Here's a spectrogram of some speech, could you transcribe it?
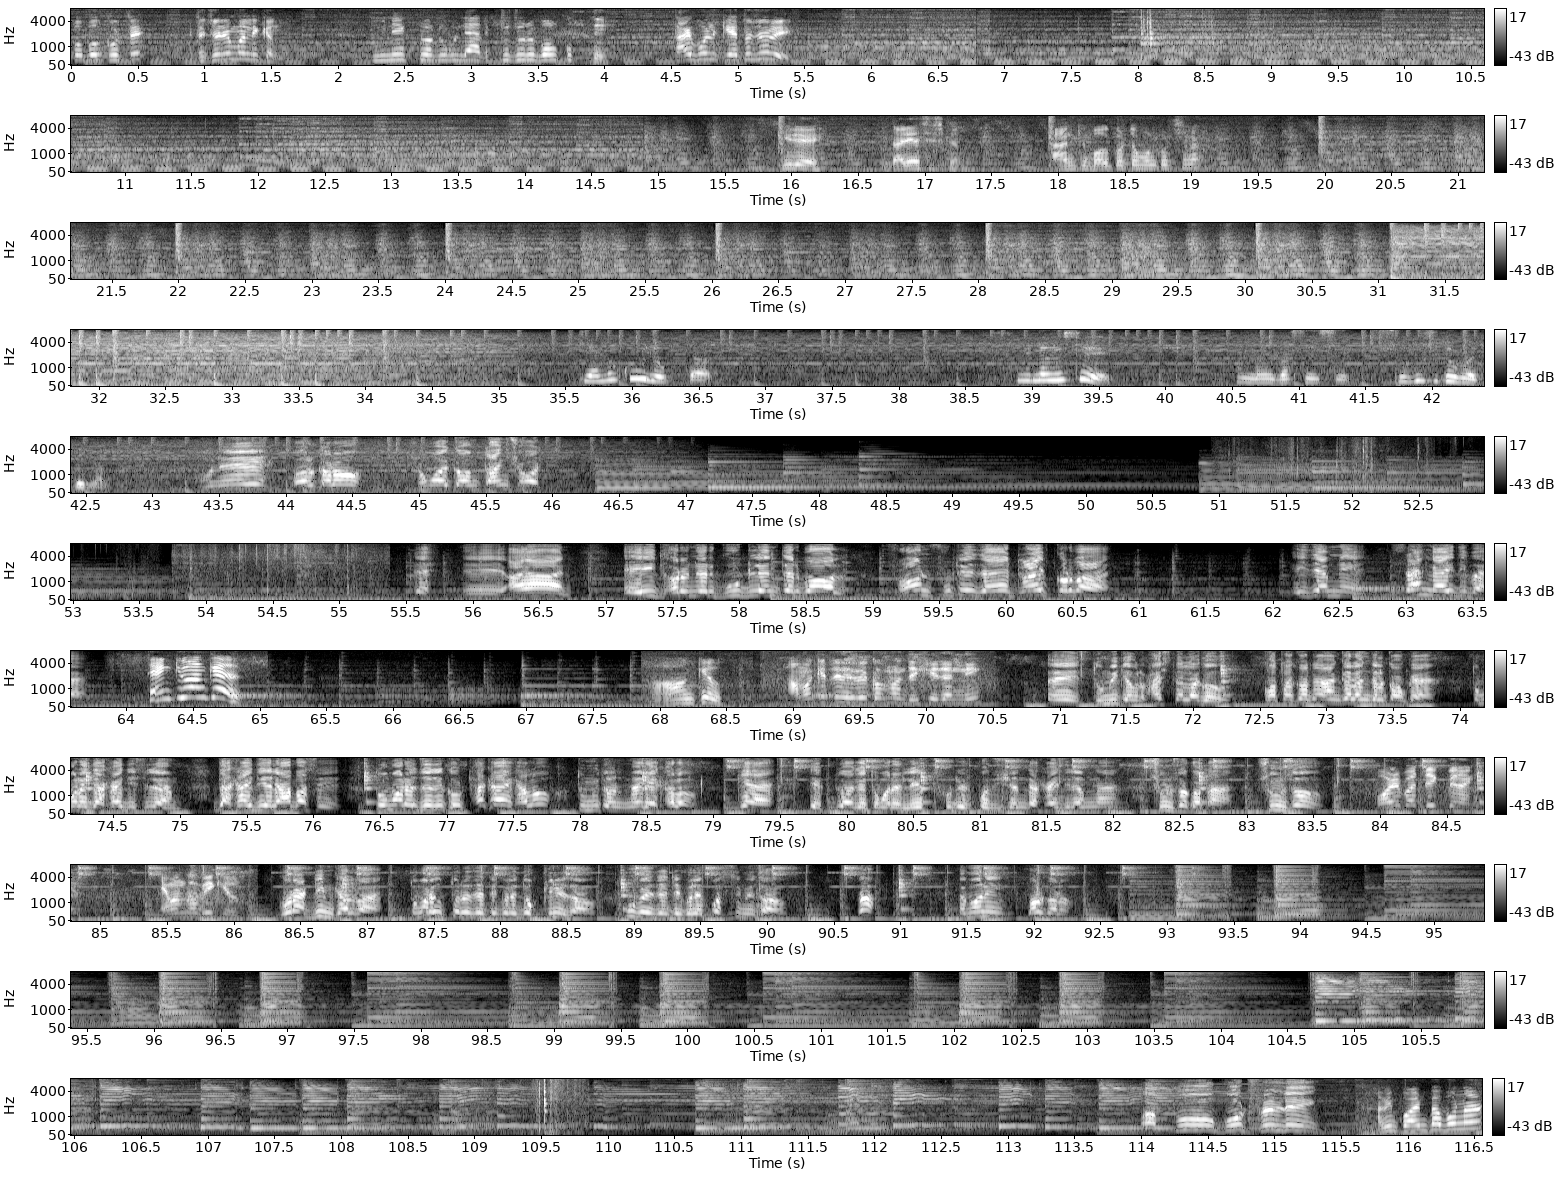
তোকে বললাম না লোপা বল করতে? এটা জোরে মারলি কেন? তুই না একটু আগে বললে আরেকটু জোরে বল করতে। তাই বলি কি এত জোরে? কিরে দাঁড়িয়ে আছিস কেন? আয়নকে বল করতে মন করছে না? কেন কই লোকটা? লাগেছে? আল্লাহ বাঁচাইছে শুধু শুধু ভয় পেলাম। মনে বল করো সময় কম টাইম শর্ট আয়ান এই ধরনের গুড লেন্থের বল ফ্রন্ট ফুটে যায় ড্রাইভ করবা। এই যে এমনি সাঙ্গাই দিবা। থ্যাংক ইউ আঙ্কেল আঙ্কেল আমাকে তো ভেবে কখনো দেখিয়ে দেননি। এই তুমি কেবল ভাসতে লাগো? কথা কথা আঙ্কেল আঙ্কেল কাউকে? তোমারে দেখাই দিছিলাম। দেখাই দিয়ে লাভ আছে। তোমারে যদি কেউ ঠেকায় খেলো তুমি তো মেরে খেলো। কে? একটু আগে তোমার লেফট ফুটের পজিশন দেখাই দিলাম না। শুনছো কথা? শুনছো? পরের বার দেখবেন আঙ্কেল এমন ভাবেই খেলব। ঘোড়ার ডিম খেলবা। তোমার উত্তরে যেতে গেলে দক্ষিণে যাও পূবে যেতে গেলে পশ্চিমে যাও। যাও, এমনই বল করো। পাপ্পু গুড ফিল্ডিং আমি পয়েন্ট পাবো না?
